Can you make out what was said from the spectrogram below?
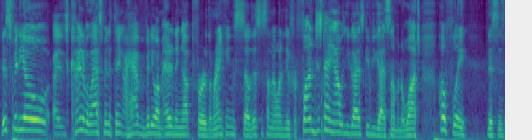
This video is kind of a last minute thing. I have a video I'm editing up for the rankings, so this is something I want to do for fun, just to hang out with you guys, give you guys something to watch. Hopefully this is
